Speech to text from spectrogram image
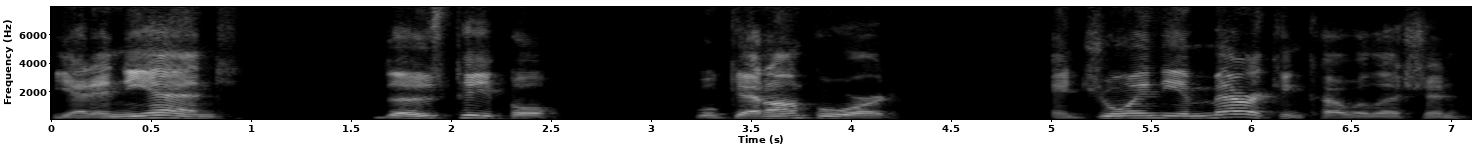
Yet in the end, those people will get on board and join the American coalition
